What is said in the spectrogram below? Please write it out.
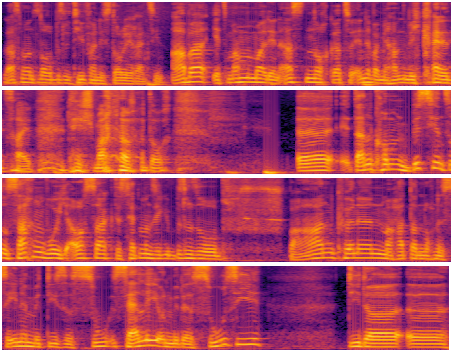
Lassen wir uns noch ein bisschen tiefer in die Story reinziehen. Aber jetzt machen wir mal den ersten noch gar zu Ende, weil wir haben nämlich keine Zeit. Ich mache aber doch. Äh, dann kommen ein bisschen so Sachen, wo ich auch sage, das hätte man sich ein bisschen so sparen können. Man hat dann noch eine Szene mit dieser Su Sally und mit der Susie, die da. Äh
